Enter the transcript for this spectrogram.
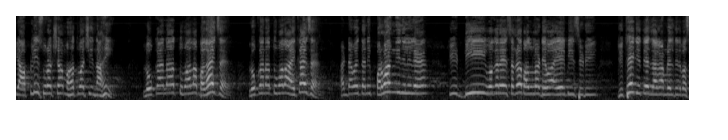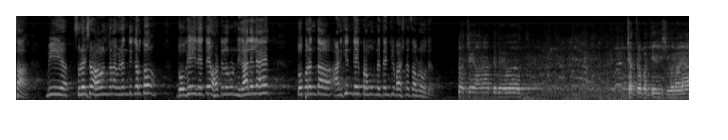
की आपली सुरक्षा महत्वाची नाही. लोकांना तुम्हाला बघायचं आहे लोकांना तुम्हाला ऐकायचं आहे आणि त्यामुळे त्यांनी परवानगी दिलेली आहे की डी वगैरे सगळ्या बाजूला ठेवा ए बी सी डी जिथे जिथे जागा मिळेल तिथे बसा. मी सुरेश हळवणकरांना विनंती करतो. दोघेही नेते हॉटेलवरून निघालेले आहेत. तोपर्यंत आणखीन काही प्रमुख नेत्यांची भाषणं चालू राहू द्यात. आराध्य दैवत छत्रपती शिवराया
